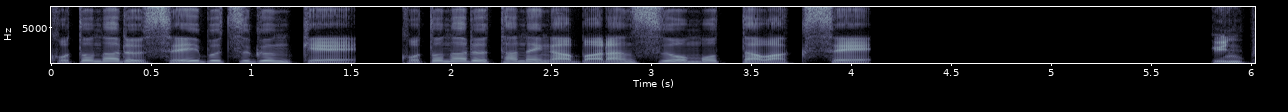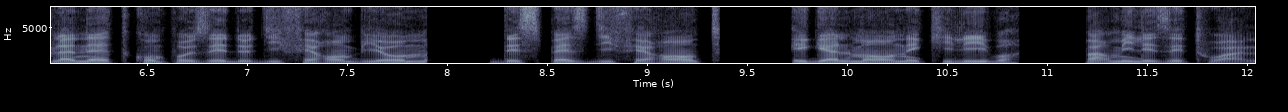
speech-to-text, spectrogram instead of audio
異なる生物群系異なる種がバランスを持った惑星 Une planète composée de différents biomes, d'espèces différentes, également en équilibre, parmi les étoiles.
